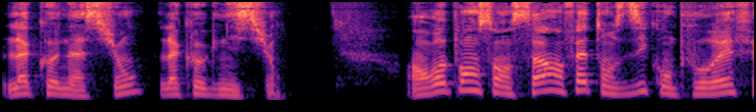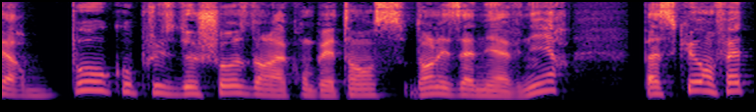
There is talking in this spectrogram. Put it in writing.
la conation, la cognition. En repensant ça, en fait, on se dit qu'on pourrait faire beaucoup plus de choses dans la compétence dans les années à venir, parce que, en fait,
